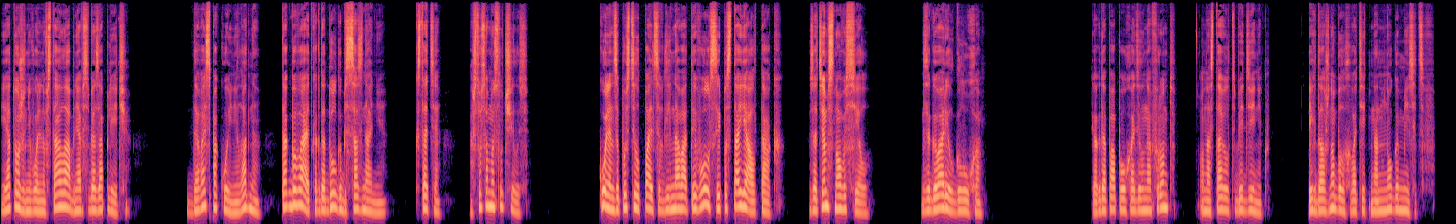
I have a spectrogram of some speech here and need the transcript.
Я тоже невольно встала, обняв себя за плечи. «Давай спокойнее, ладно? Так бывает, когда долго без сознания. Кстати, а что со мной случилось? Колин запустил пальцы в длинноватые волосы и постоял так. Затем снова сел. Заговорил глухо. Когда папа уходил на фронт, он оставил тебе денег. Их должно было хватить на много месяцев.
